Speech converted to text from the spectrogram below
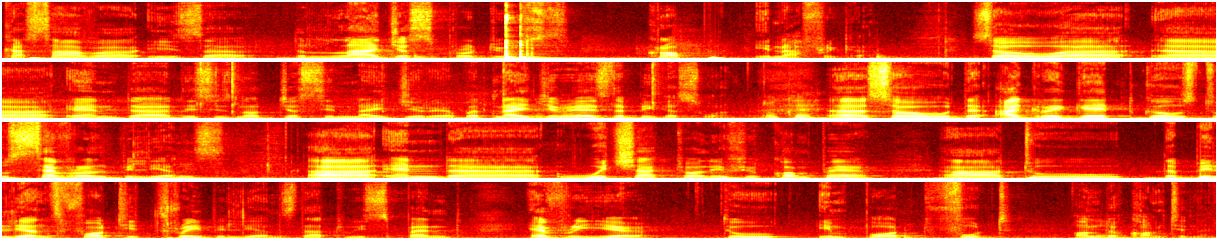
cassava is uh, the largest produced crop in Africa. So, uh, uh, and uh, this is not just in Nigeria, but Nigeria is the biggest one. Okay. Uh, so the aggregate goes to several billions, uh, and uh, which actually, if you compare uh, to the billions, 43 billions that we spend every year to import food on the continent.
